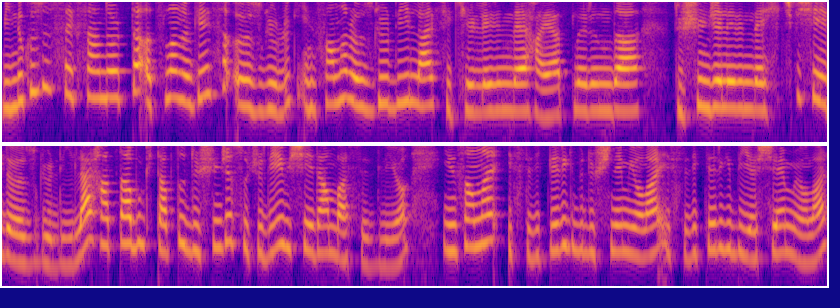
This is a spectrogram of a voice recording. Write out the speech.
1984'te atılan öge ise özgürlük. İnsanlar özgür değiller fikirlerinde, hayatlarında, düşüncelerinde hiçbir şeyde özgür değiller. Hatta bu kitapta düşünce suçu diye bir şeyden bahsediliyor. İnsanlar istedikleri gibi düşünemiyorlar, istedikleri gibi yaşayamıyorlar.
